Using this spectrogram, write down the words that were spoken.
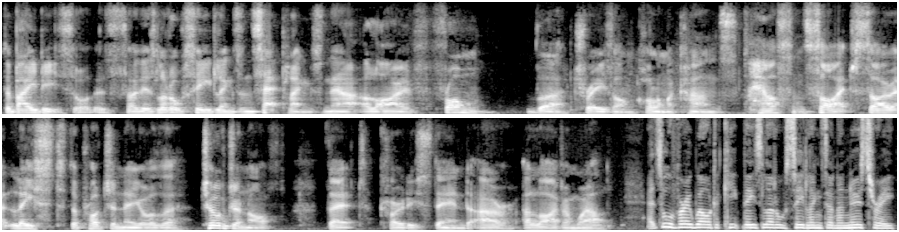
the babies. Or there's, so there's little seedlings and saplings now alive from the trees on Colin McCahon's house and site. So at least the progeny or the children of that kauri stand are alive and well. It's all very well to keep these little seedlings in a nursery.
